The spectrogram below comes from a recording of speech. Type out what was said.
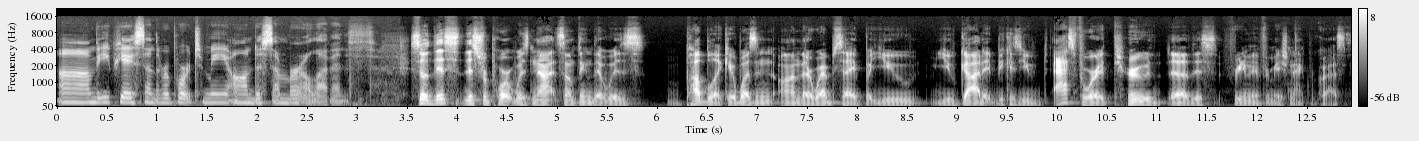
Um, the EPA sent the report to me on December 11th. So this this report was not something that was public. It wasn't on their website, but you you got it because you asked for it through uh, this Freedom of Information Act request.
